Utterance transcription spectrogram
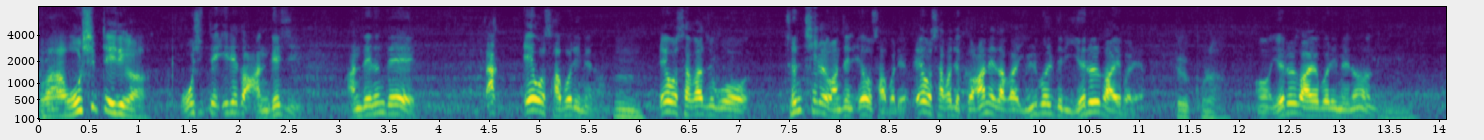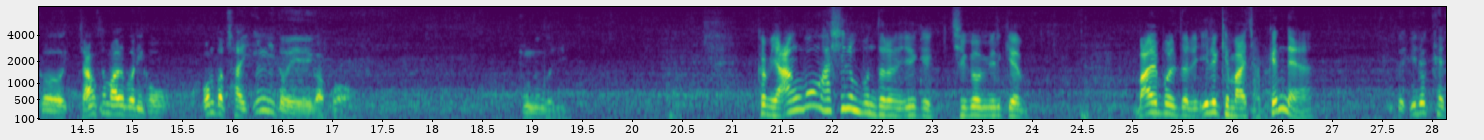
와 50대 1이가. 50대 1에도 안 되지. 안 되는데, 딱 에워 사버리면은, 음. 에워 사가지고 전체를 완전히 에워 사버려. 에워 사가지고 그 안에다가 일벌들이 열을 가해버려. 그렇구나. 어, 열을 가해버리면은, 음. 그 장수 말벌이 그 온도 차이 1, 2도에 해갖고 죽는 거지. 그럼 양봉 하시는 분들은 이렇게 지금 이렇게 말벌들을 이렇게 많이 잡겠네. 그 이렇게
